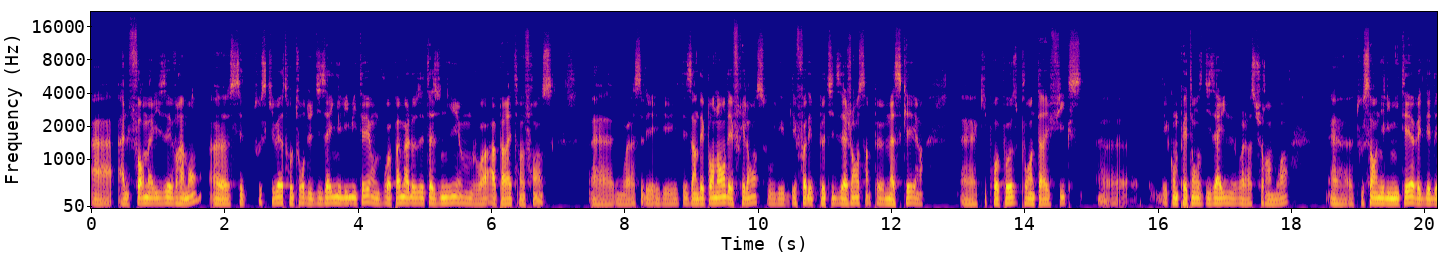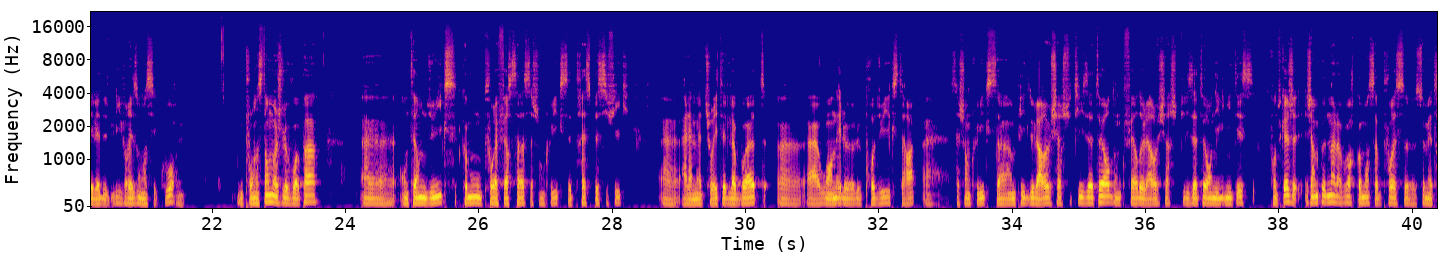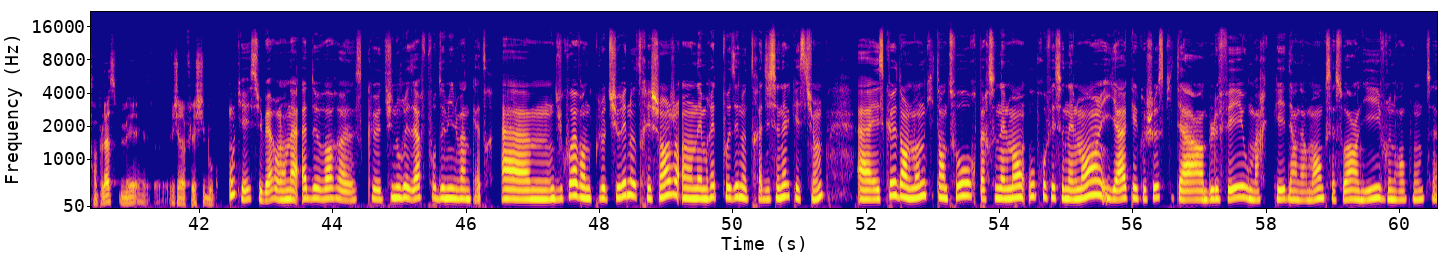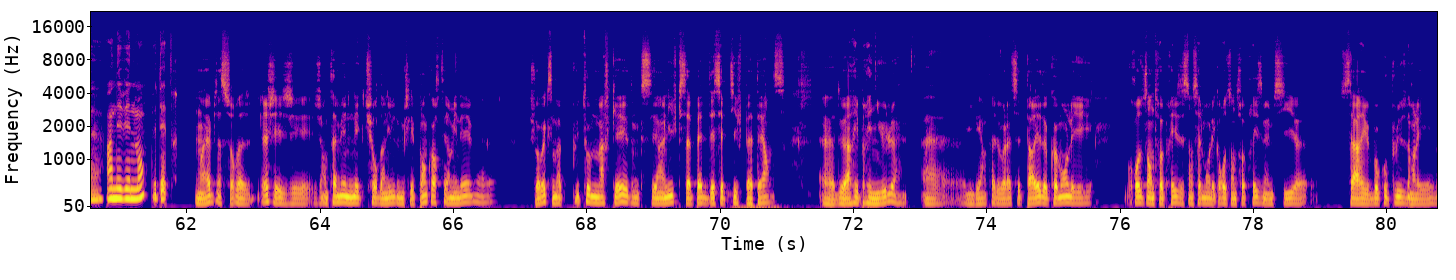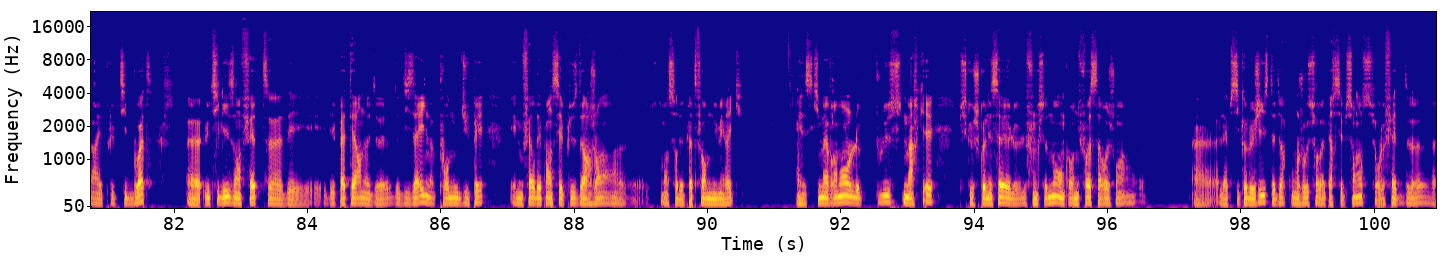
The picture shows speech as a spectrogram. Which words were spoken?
à, le formaliser vraiment. Euh, c'est tout ce qui va être autour du design illimité. On le voit pas mal aux États-Unis, on le voit apparaître en France. Euh, donc voilà, c'est des, des, des, indépendants, des freelances ou des, des, fois des petites agences un peu masquées hein, euh, qui proposent pour un tarif fixe euh, des compétences design voilà sur un mois. Euh, tout ça en illimité avec des délais de livraison assez courts. Pour l'instant, moi je le vois pas en termes du X. Comment on pourrait faire ça, sachant que le X c'est très spécifique euh, à la maturité de la boîte, euh, à où en est le, produit, etc. Euh, sachant que l'UX, ça implique de la recherche utilisateur, donc faire de la recherche utilisateur en illimité, en tout cas, j'ai un peu de mal à voir comment ça pourrait se, se mettre en place, mais euh, j'y réfléchis beaucoup. Ok, super. On a hâte de voir euh, ce que tu nous réserves pour 2024. Euh, du coup, avant de clôturer notre échange, on aimerait te poser notre traditionnelle question. Euh, Est-ce que dans le monde qui t'entoure, personnellement ou professionnellement, il y a quelque chose qui t'a bluffé ou marqué dernièrement, que ce soit un livre, une rencontre, un événement peut-être? Ouais, bien sûr. Bah, là, j'ai entamé une lecture d'un livre, donc je l'ai pas encore terminé. Mais je vois que ça m'a plutôt marqué. Donc c'est un livre qui s'appelle Deceptive Patterns euh, de Harry Brignull. Euh, L'idée en fait voilà c'est de parler de comment les grosses entreprises, essentiellement les grosses entreprises, même si euh, ça arrive beaucoup plus dans les dans les plus petites boîtes, euh, utilisent en fait euh, des, des patterns de, de, design pour nous duper et nous faire dépenser plus d'argent justement sur des plateformes numériques. Et ce qui m'a vraiment le plus marqué, puisque je connaissais le, le, fonctionnement, encore une fois, ça rejoint euh, la psychologie, c'est-à-dire qu'on joue sur la perception, sur le fait de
